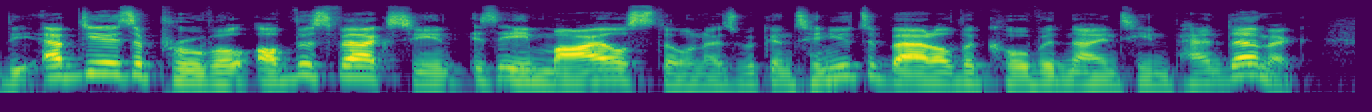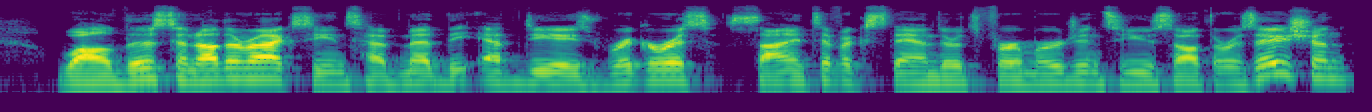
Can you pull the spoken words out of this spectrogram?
The FDA's approval of this vaccine is a milestone as we continue to battle the COVID 19 pandemic. While this and other vaccines have met the FDA's rigorous scientific standards for emergency use authorization,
